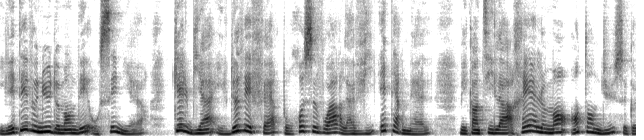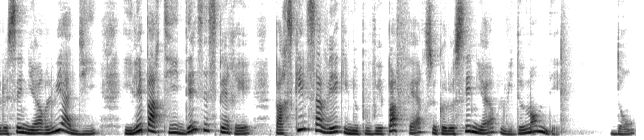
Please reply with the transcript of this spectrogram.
Il était venu demander au Seigneur quel bien il devait faire pour recevoir la vie éternelle, mais quand il a réellement entendu ce que le Seigneur lui a dit, il est parti désespéré parce qu'il savait qu'il ne pouvait pas faire ce que le Seigneur lui demandait. Donc,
